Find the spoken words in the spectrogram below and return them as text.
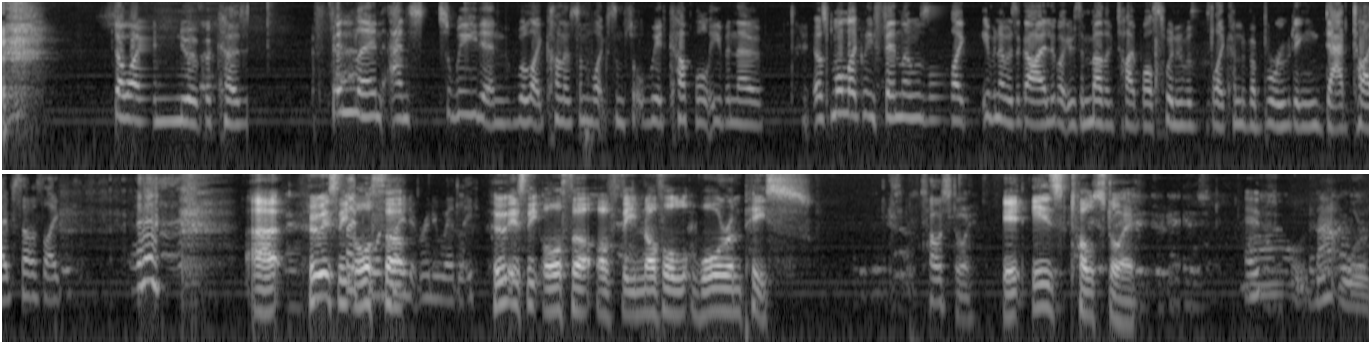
so I knew it because Finland and Sweden were like kind of some like some sort of weird couple, even though it was more likely Finland was like even though he was a guy, it looked like he was a mother type, while Sweden was like kind of a brooding dad type. So I was like, Uh, who is the they author? it really weirdly. Who is the author of the novel War and Peace? Tolstoy. It is Tolstoy. Oh, that war.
